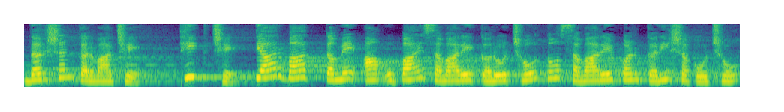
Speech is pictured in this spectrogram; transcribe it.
દર્શન કરવા છે. ઠીક છે. ત્યારબાદ તમે આ ઉપાય સવારે કરો છો તો સવારે પણ કરી શકો છો.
